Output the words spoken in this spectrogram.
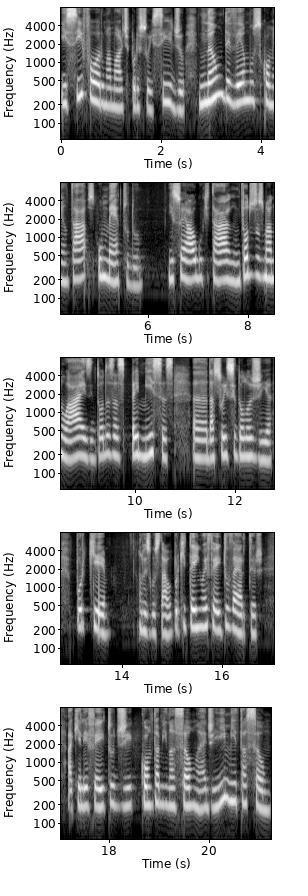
E se for uma morte por suicídio, não devemos comentar o método, isso é algo que está em todos os manuais, em todas as premissas uh, da suicidologia. Porque Luiz Gustavo, porque tem o efeito Werther, aquele efeito de contaminação, né, de imitação,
